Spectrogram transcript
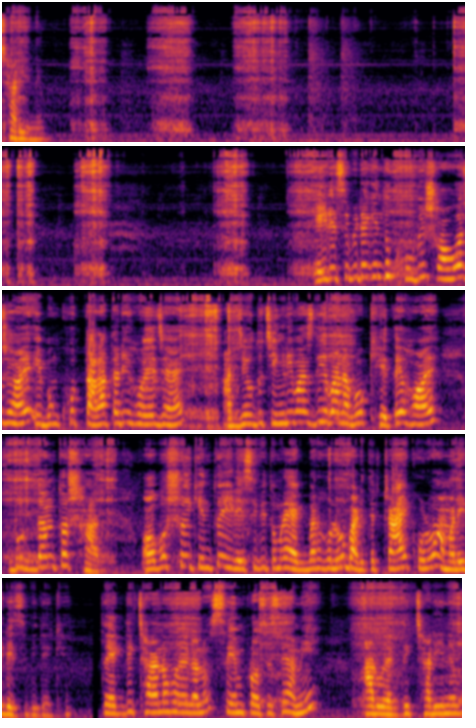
ছাড়িয়ে নেব। এই রেসিপিটা কিন্তু খুবই সহজ হয় এবং খুব তাড়াতাড়ি হয়ে যায়। আর যেহেতু চিংড়ি মাছ দিয়ে বানাবো, খেতে হয় দুর্দান্ত স্বাদ। অবশ্যই কিন্তু এই রেসিপি তোমরা একবার হলেও বাড়িতে ট্রাই করো আমার এই রেসিপি দেখে। তো একদিক ছাড়ানো হয়ে গেল সেম প্রসেসে আমি আরও একদিক ছাড়িয়ে নেব।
